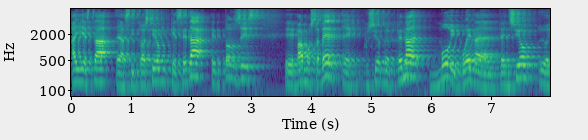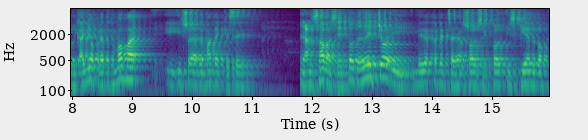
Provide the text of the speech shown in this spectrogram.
ahí está la situación que se da. Entonces, eh, vamos a ver la ejecución del penal. Muy buena la intención. Lo engañó Pretemoma y hizo la demanda de que se lanzaba al sector derecho y inmediatamente se lanzó al sector izquierdo,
